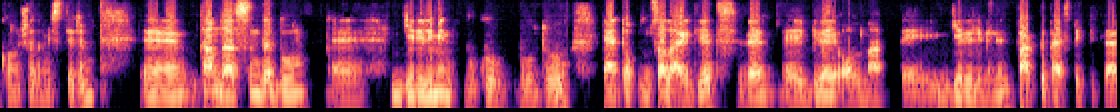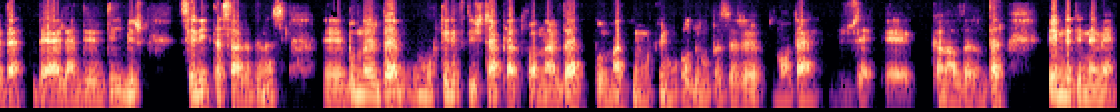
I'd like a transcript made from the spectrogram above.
konuşalım isterim. E, tam da aslında bu e, gerilimin vuku bulduğu yani toplumsal aidiyet ve e, birey olma e, geriliminin farklı perspektiflerden değerlendirildiği bir seri tasarladınız. Bunları da muhtelif dijital platformlarda bulmak mümkün. Odun Pazarı, Modern Yüze e, kanallarında. Benim de dinleme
